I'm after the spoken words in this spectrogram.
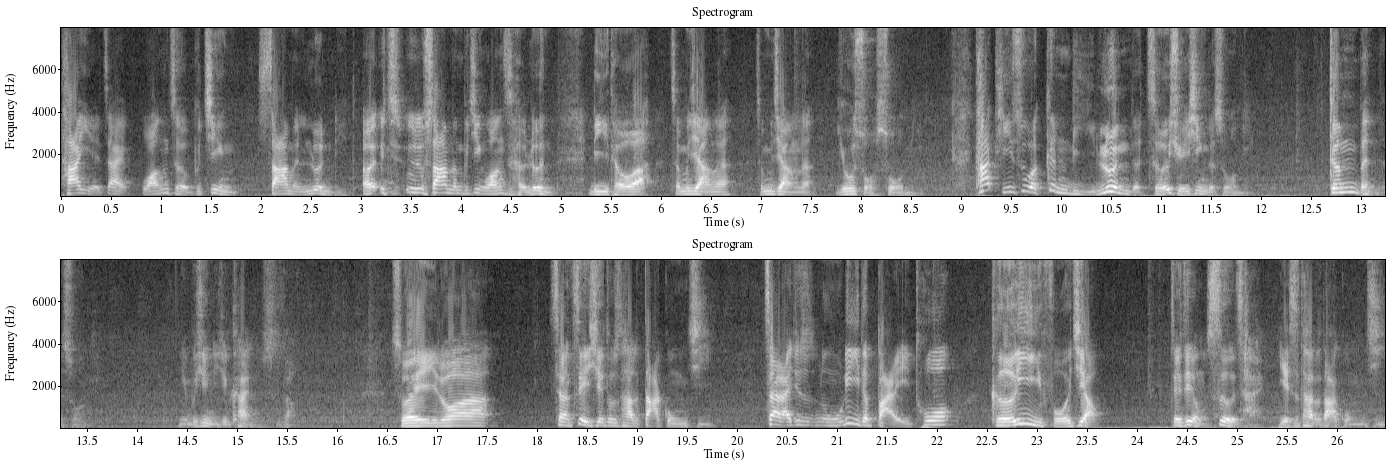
他也在《王者不敬沙门论》里，呃《沙门不敬王者论》里头啊，怎么讲呢？怎么讲呢？有所说明，他提出了更理论的哲学性的说明，根本的说明。你不信，你去看就知道。所以说，像这些都是他的大功绩。再来就是努力的摆脱格义佛教的这种色彩，也是他的大功绩。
